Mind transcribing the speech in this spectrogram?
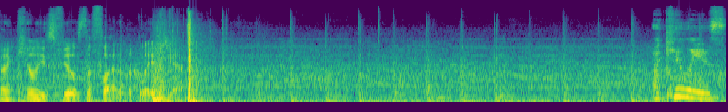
But Achilles feels the flat of the blade again. Achilles.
